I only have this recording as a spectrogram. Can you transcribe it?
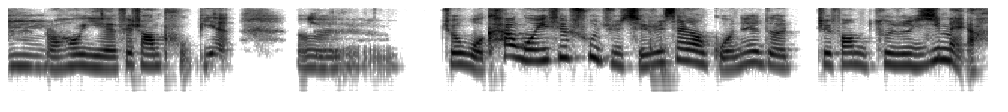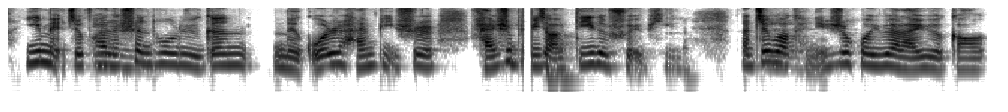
嗯，然后也非常普遍，嗯。就我看过一些数据，其实现在国内的这方面就是医美啊，医美这块的渗透率跟美国、日韩比是还是比较低的水平。那这块肯定是会越来越高。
